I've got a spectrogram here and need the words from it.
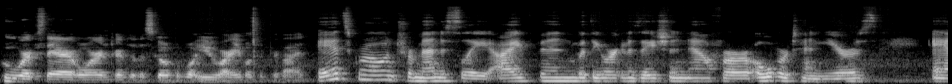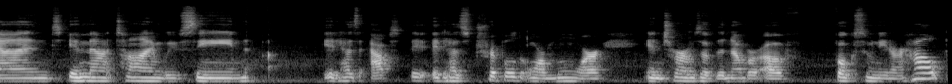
who works there or in terms of the scope of what you are able to provide? It's grown tremendously. I've been with the organization now for over 10 years, and in that time, we've seen it has abs- it it has tripled or more in terms of the number of folks who need our help.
